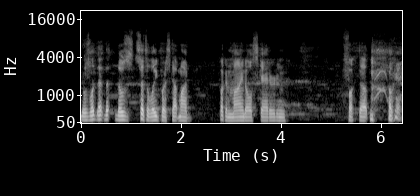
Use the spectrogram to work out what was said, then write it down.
Those that, that, those sets of leg press got my fucking mind all scattered and fucked up. okay.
